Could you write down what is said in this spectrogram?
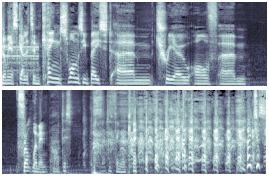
Show me a skeleton. Kane Swansea based um, trio of um, front women. Oh, this bloody thing again. I just,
